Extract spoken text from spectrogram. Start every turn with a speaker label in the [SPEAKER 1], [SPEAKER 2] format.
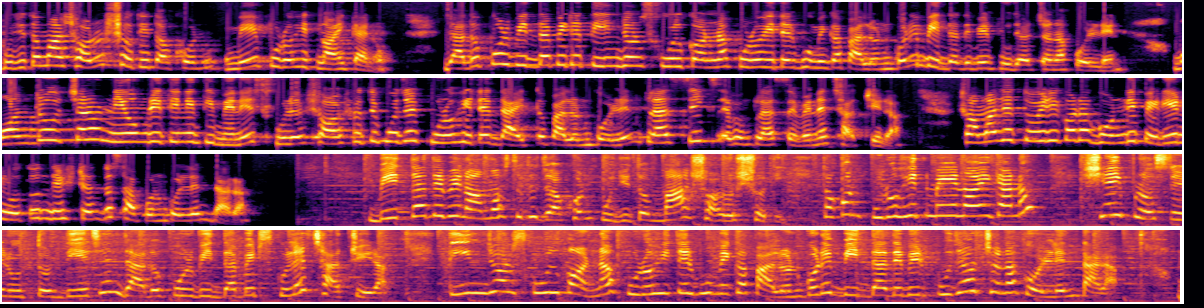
[SPEAKER 1] পূজিত মা সরস্বতী তখন মেয়ে পুরোহিত নয় কেন? যাদবপুর বিদ্যাপীঠে তিনজন স্কুল কন্যা পুরোহিতের ভূমিকা পালন করে বিদ্যাদেবীর পূজার্চনা করলেন। মন্ত্র উচ্চারণ নিয়ম রীতিনীতি মেনে স্কুলের সরস্বতী পুজোয় পুরোহিতের দায়িত্ব পালন করলেন ক্লাস সিক্স এবং ক্লাস সেভেনের ছাত্রীরা। সমাজে তৈরি করা গণ্ডি পেরিয়ে নতুন দৃষ্টান্ত স্থাপন করলেন তারা। বিদ্যাদেবী নমস্তুতে যখন পূজিত মা সরস্বতী, তখন পুরোহিত মেয়ে নয় কেন? সেই প্রশ্নের উত্তর দিয়েছেন যাদবপুর বিদ্যাপীঠ স্কুলের ছাত্রীরা। তিনজন স্কুল কন্যা পুরোহিতের ভূমিকা পালন করে বিদ্যাদেবীর পূজা অর্চনা করলেন তারা।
